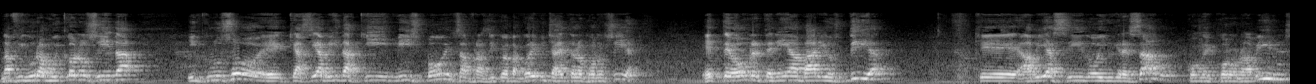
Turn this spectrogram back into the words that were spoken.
una figura muy conocida, incluso eh, que hacía vida aquí mismo en San Francisco de Macorís, mucha gente lo conocía. Este hombre tenía varios días que había sido ingresado con el coronavirus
